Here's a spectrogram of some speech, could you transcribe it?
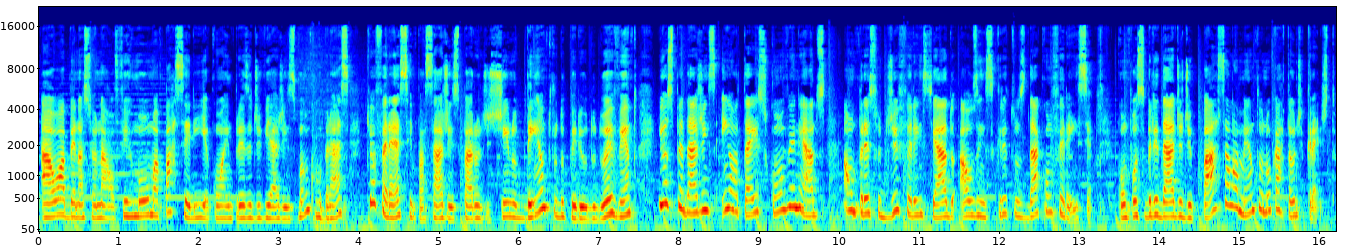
A OAB Nacional firmou uma parceria com a empresa de viagens Bancobras, que oferecem passagens para o destino dentro do período do evento e hospedagens em hotéis conveniados a um preço diferenciado aos inscritos da conferência, com possibilidade de parcelamento no cartão de crédito.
